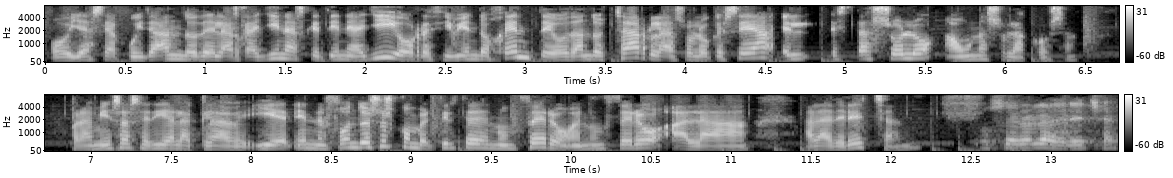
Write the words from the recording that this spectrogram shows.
o ya sea cuidando de las gallinas que tiene allí o recibiendo gente o dando charlas o lo que sea, él está solo a una sola cosa. Para mí esa sería la clave. Y en el fondo eso es convertirte en un cero, en un cero a la, a la derecha. Un cero a la derecha.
